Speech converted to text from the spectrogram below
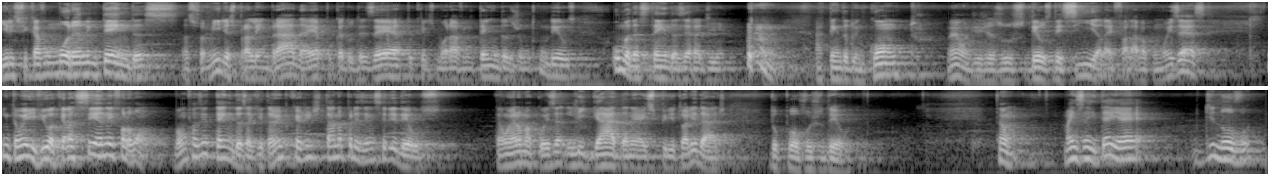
e eles ficavam morando em tendas, as famílias, para lembrar da época do deserto, que eles moravam em tendas junto com Deus. Uma das tendas era de a tenda do encontro, né, onde Jesus, Deus descia lá e falava com Moisés. Então ele viu aquela cena e falou: Bom, vamos fazer tendas aqui também, porque a gente está na presença de Deus. Então era uma coisa ligada né, à espiritualidade do povo judeu. Então, mas a ideia é, de novo,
